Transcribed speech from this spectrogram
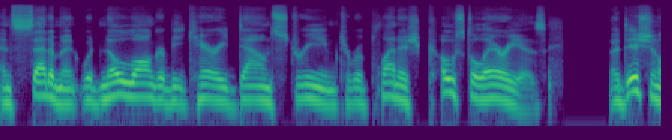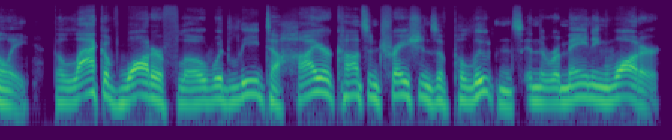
and sediment would no longer be carried downstream to replenish coastal areas. Additionally, the lack of water flow would lead to higher concentrations of pollutants in the remaining water,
